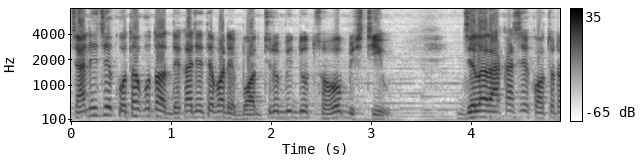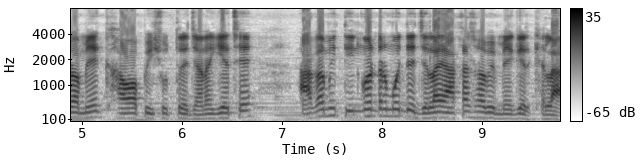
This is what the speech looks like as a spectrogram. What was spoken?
জানিয়েছে, কোথাও কোথাও দেখা যেতে পারে বজ্রবিদ্যুৎ সহ বৃষ্টিও। জেলার আকাশে কতটা মেঘ হাওয়া পি সূত্রে জানা গিয়েছে, আগামী তিন ঘণ্টার মধ্যে জেলায় আকাশ হবে মেঘের খেলা।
